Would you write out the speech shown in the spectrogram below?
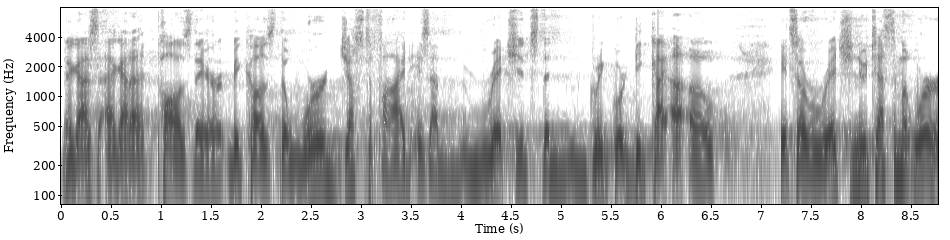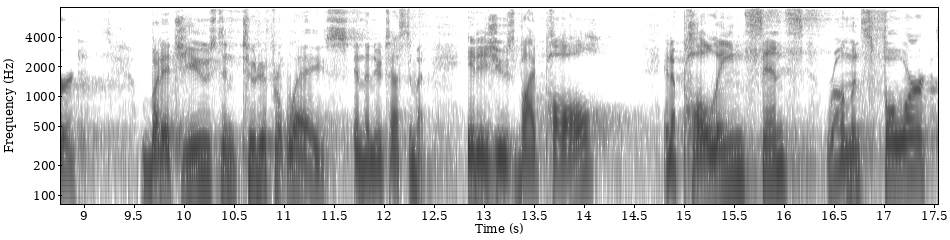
Now, guys, I got to pause there because the word justified is a rich, it's the Greek word dikaiō. It's a rich New Testament word, but it's used in two different ways in the New Testament. It is used by Paul in a Pauline sense, Romans 4,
